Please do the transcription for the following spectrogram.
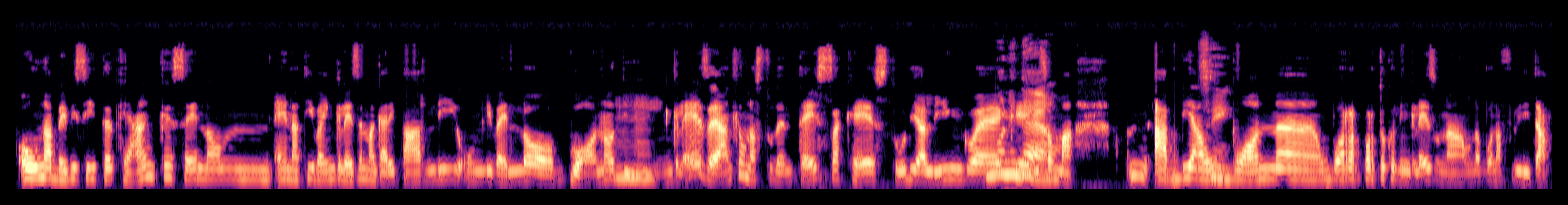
o una babysitter che anche se non è nativa inglese magari parli un livello buono mm. di inglese, anche una studentessa che studia lingue, Buona che idea. insomma abbia sì. un, buon, un, buon, rapporto con l'inglese, una, una buona fluidità.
